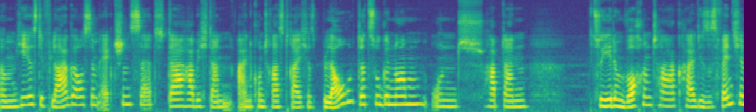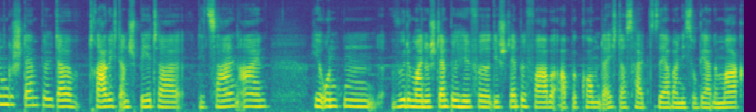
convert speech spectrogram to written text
Ähm, hier ist die Flagge aus dem Action Set. Da habe ich dann ein kontrastreiches Blau dazu genommen und habe dann zu jedem Wochentag halt dieses Fännchen gestempelt. Da trage ich dann später die Zahlen ein. Hier unten würde meine Stempelhilfe die Stempelfarbe abbekommen, da ich das halt selber nicht so gerne mag.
